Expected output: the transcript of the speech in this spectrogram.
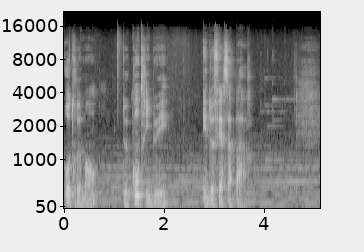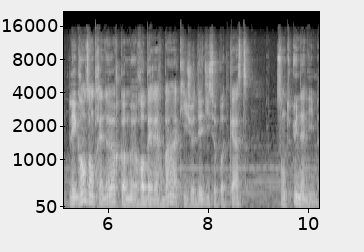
autrement, de contribuer et de faire sa part. Les grands entraîneurs comme Robert Herbin, à qui je dédie ce podcast, sont unanimes.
